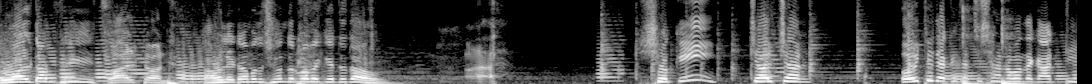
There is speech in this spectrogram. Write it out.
ওয়ালটন ফ্রিজ ওয়ালটন তাহলে এটার মধ্যে সুন্দরভাবে গেতে দাও। সখি চল চল। ওই তো দেখা যাচ্ছে সামনে আমাদের গাড়ি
